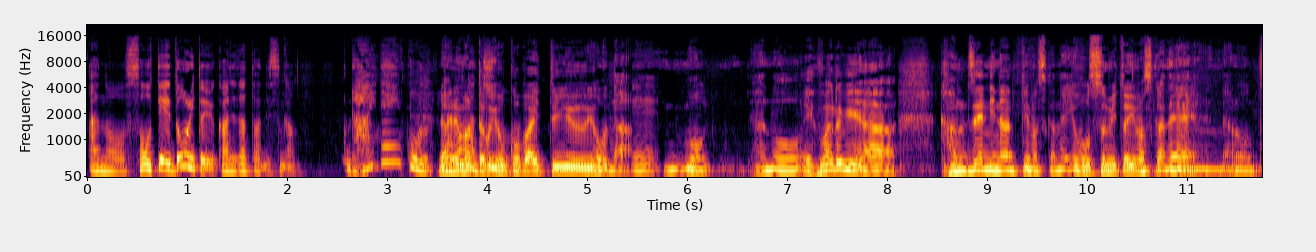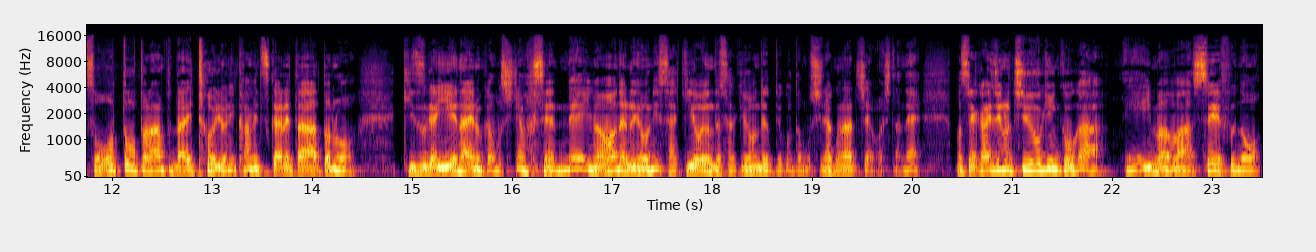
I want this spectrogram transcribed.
あの、想定通りという感じだったんですが、来年以降、来年全く横ばいというような、ええ、もう、あの、FRB は完全になんて言いますかね、様子見と言いますかね、あの、相当トランプ大統領に噛みつかれた後の傷が言えないのかもしれませんね。今までのように先を読んで先を読んでということもしなくなっちゃいましたね。世界中の中央銀行が、えー、今は政府の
